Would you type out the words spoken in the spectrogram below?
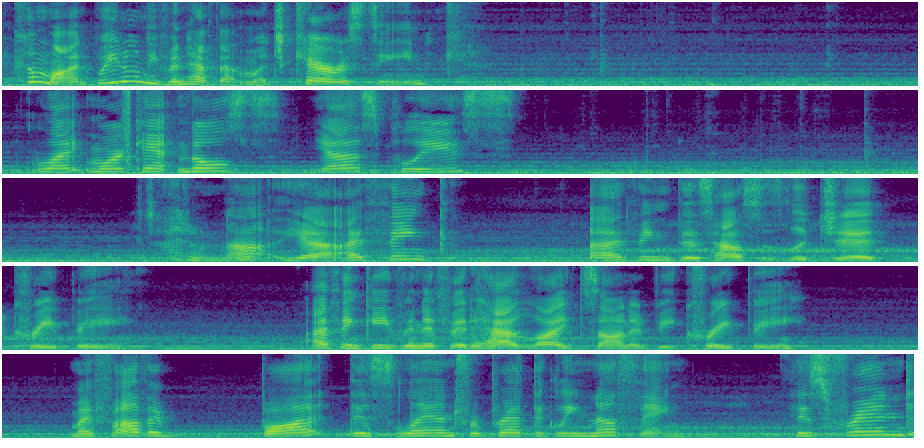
come on. We don't even have that much kerosene. Light more candles. Yes, please. I do not. Know yeah, I think... I think this house is legit creepy. I think even if it had lights on, it'd be creepy. My father bought this land for practically nothing. His friend,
